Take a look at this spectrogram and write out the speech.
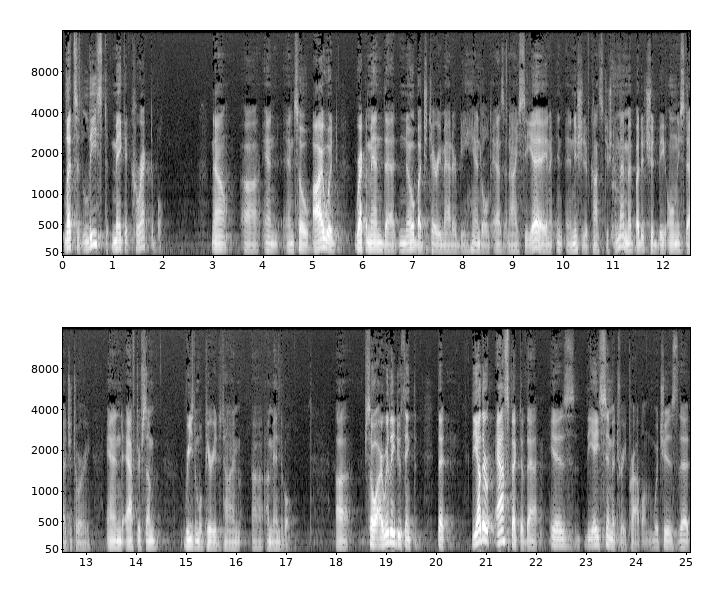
Let's at least make it correctable. Now, uh, and, and so I would recommend that no budgetary matter be handled as an ICA, an, initiative constitutional amendment, but it should be only statutory and after some reasonable period of time uh, amendable. Uh, so I really do think that, that the other aspect of that is the asymmetry problem, which is that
